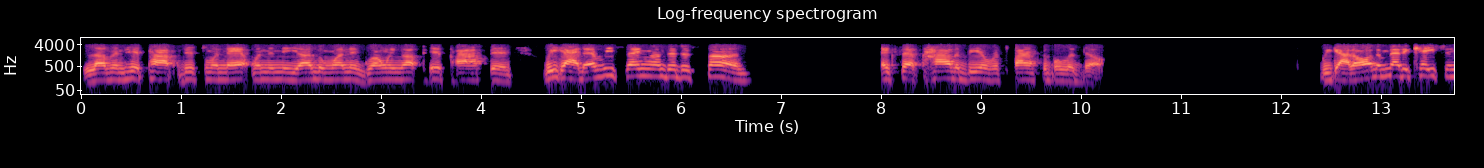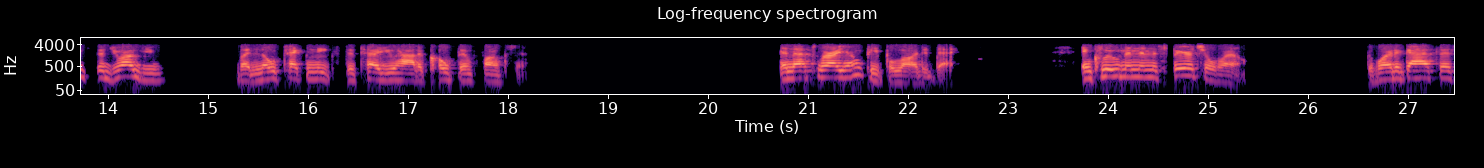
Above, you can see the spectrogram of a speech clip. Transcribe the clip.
loving hip hop, this one, that one, and the other one, and growing up hip hop. And we got everything under the sun except how to be a responsible adult. We got all the medications to drug you, but no techniques to tell you how to cope and function. And that's where our young people are today, including in the spiritual realm. The Word of God says,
